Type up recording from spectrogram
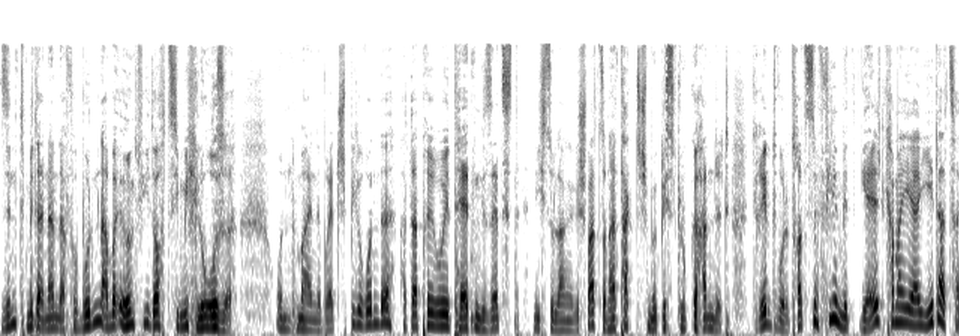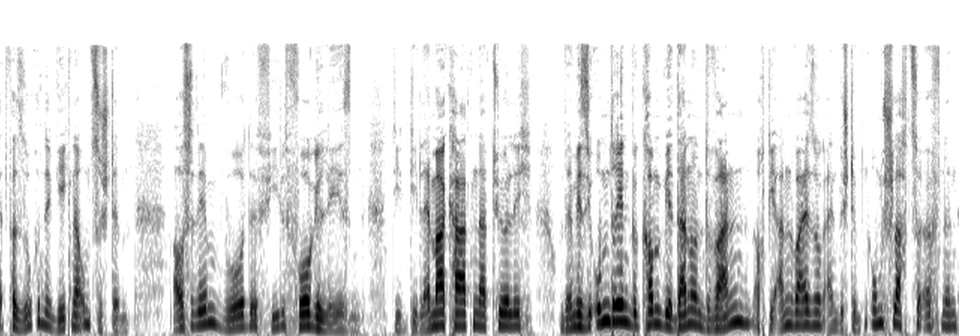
sind miteinander verbunden, aber irgendwie doch ziemlich lose. Und meine Brettspielrunde hat da Prioritäten gesetzt, nicht so lange geschwatzt, sondern taktisch möglichst klug gehandelt. Geredet wurde trotzdem viel. Mit Geld kann man ja jederzeit versuchen, den Gegner umzustimmen. Außerdem wurde viel vorgelesen. Die Dilemmakarten natürlich. Und wenn wir sie umdrehen, bekommen wir dann und wann auch die Anweisung, einen bestimmten Umschlag zu öffnen,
